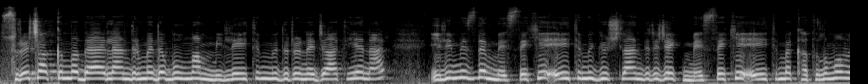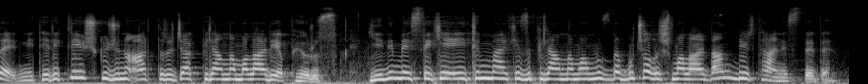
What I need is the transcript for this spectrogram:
Süreç hakkında değerlendirmede bulunan Milli Eğitim Müdürü Necati Yener, ilimizde mesleki eğitimi güçlendirecek, mesleki eğitime katılımı ve nitelikli iş gücünü arttıracak planlamalar yapıyoruz. Yeni mesleki eğitim merkezi planlamamız da bu çalışmalardan bir tanesi dedi.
